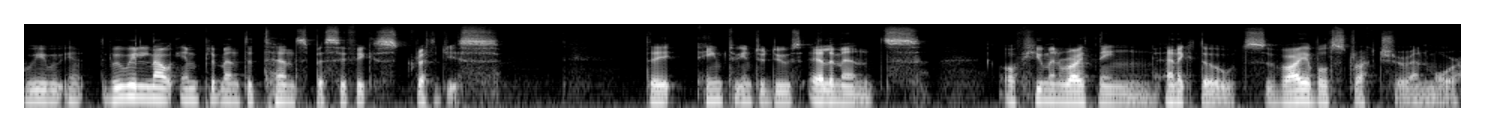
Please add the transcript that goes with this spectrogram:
We will, we will now implement the 10 specific strategies. They aim to introduce elements of human writing, anecdotes, viable structure, and more.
